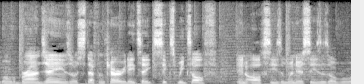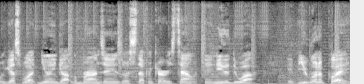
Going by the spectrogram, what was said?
well, LeBron James or Stephen Curry, they take six weeks off in the off season when their season's over. Well, guess what? You ain't got LeBron James or Stephen Curry's talent, and neither do I. If you're gonna play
